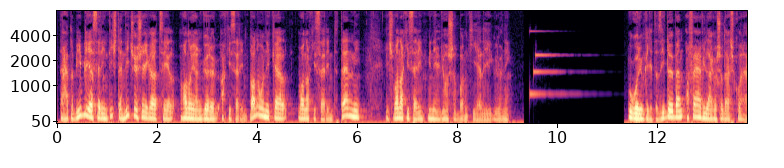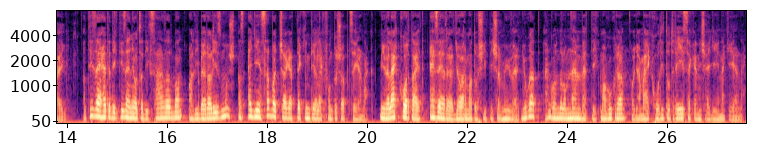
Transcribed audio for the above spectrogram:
Tehát a Biblia szerint Isten dicsősége a cél, van olyan görög, aki szerint tanulni kell, van, aki szerint tenni, és van, aki szerint minél gyorsabban kielégülni. Ugorjunk egyet az időben a felvilágosodás koráig. A 17.-18. században a liberalizmus az egyén szabadságát tekinti a legfontosabb célnak. Mivel ekkortájt ezerrel gyarmatosít is a művelt nyugat, gondolom nem vették magukra, hogy a meghódított részeken is egyének élnek.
